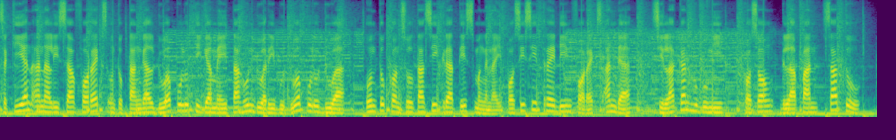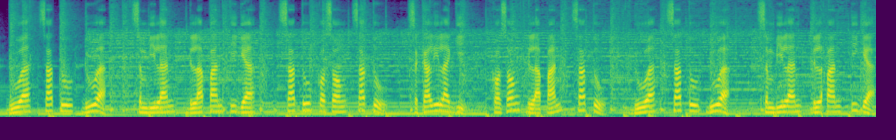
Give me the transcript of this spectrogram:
Sekian analisa forex untuk tanggal 23 Mei tahun 2022. Untuk konsultasi gratis mengenai posisi trading forex Anda, silakan hubungi 081 212 983 101. Sekali lagi, 081 212 983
